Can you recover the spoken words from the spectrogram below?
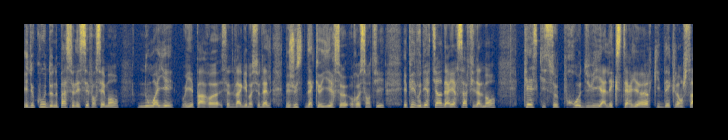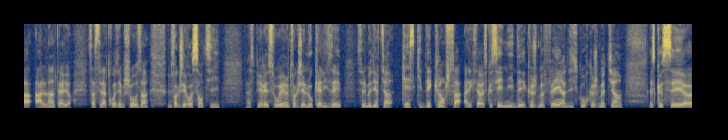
et du coup, de ne pas se laisser forcément noyer voyez, par euh, cette vague émotionnelle, mais juste d'accueillir ce ressenti. Et puis de vous dire, tiens, derrière ça, finalement, qu'est-ce qui se produit à l'extérieur qui déclenche ça à l'intérieur? Ça, c'est la troisième chose. Hein. Une fois que j'ai ressenti, inspirer, sourire, une fois que j'ai localisé, c'est de me dire, tiens, qu'est-ce qui déclenche ça à l'extérieur? Est-ce que c'est une idée que je me fais, un discours que je me tiens? Est-ce que c'est euh,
